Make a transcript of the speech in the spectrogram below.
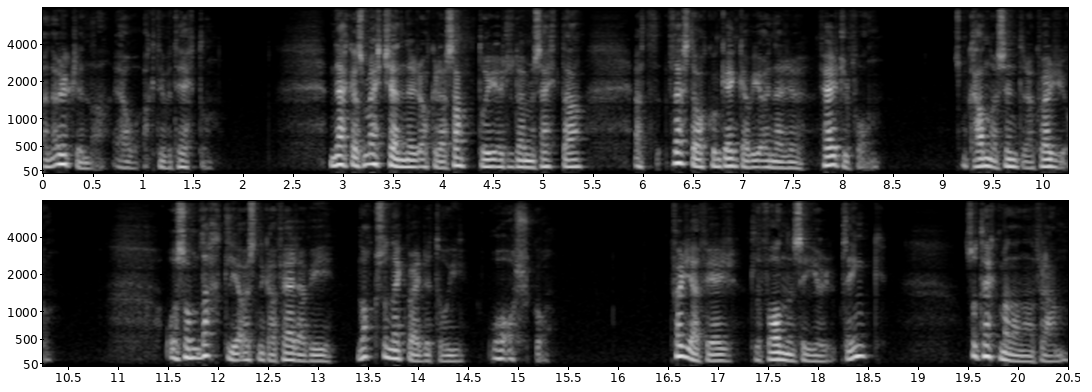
En ørgrunna er av aktiviteten. Nekka som jeg kjenner okkara og er til dømes etta at flest av okkon genga vi øynare færtelefon som kan og synder av kvarjon og som lattelig kan færa vi nok så nekverdi tøy og orsko. Kvarja fær telefonen sier blink så tek man annan fram.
